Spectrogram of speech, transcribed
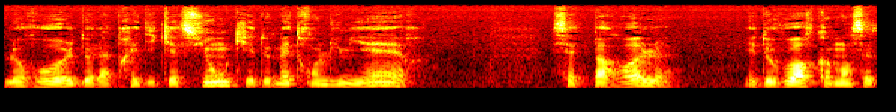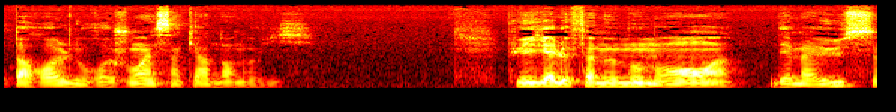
le rôle de la prédication qui est de mettre en lumière cette parole et de voir comment cette parole nous rejoint et s'incarne dans nos vies. Puis il y a le fameux moment d'Emmaüs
